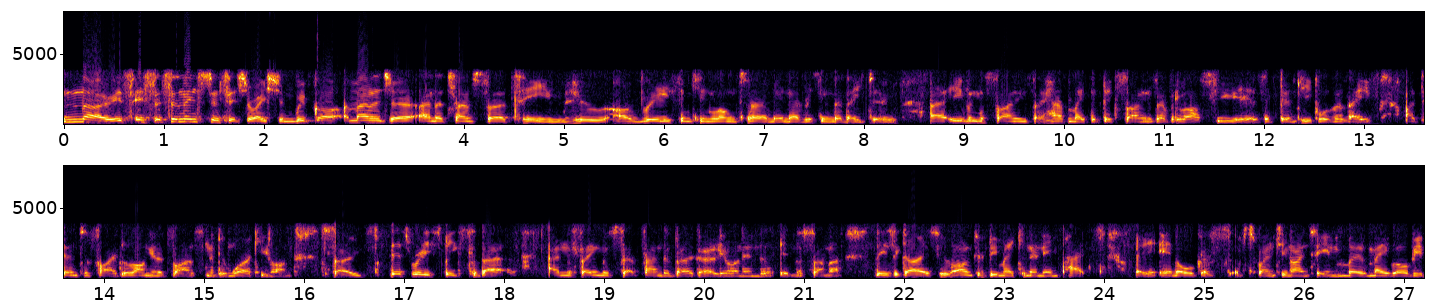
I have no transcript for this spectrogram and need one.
No, it's, it's it's an interesting situation. We've got a manager and a transfer team who are really thinking long term in everything that they do. Uh, even the signings they have made, the big signings over the last few years, have been people that they've identified long in advance and have been working on. So this really speaks to that. And the same with Sepp van den Berg early on in the in the summer. These are guys who aren't going to be making an impact in August of 2019. May, may well be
